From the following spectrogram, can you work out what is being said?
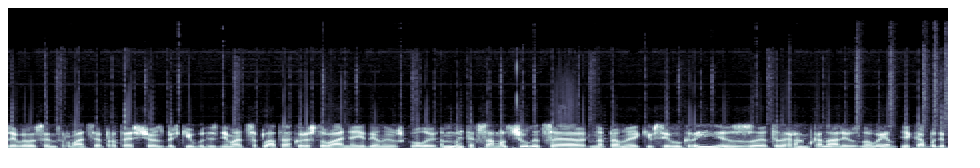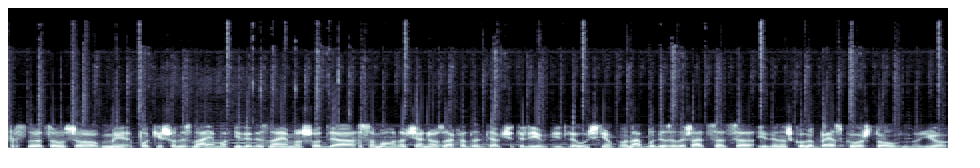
з'явилася інформація про те, що з батьків буде зніматися плата користування єдиною школою. Ми так само чули це, напевно, як і всі в Україні, з телеграм-каналів, з новин. Яка буде процедура цього всього? Ми поки що не знаємо. Єдине знаємо, що для самого навчального закладу, для вчителів і для учнів вона буде залишатися ця єдина школа безкоштовною.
